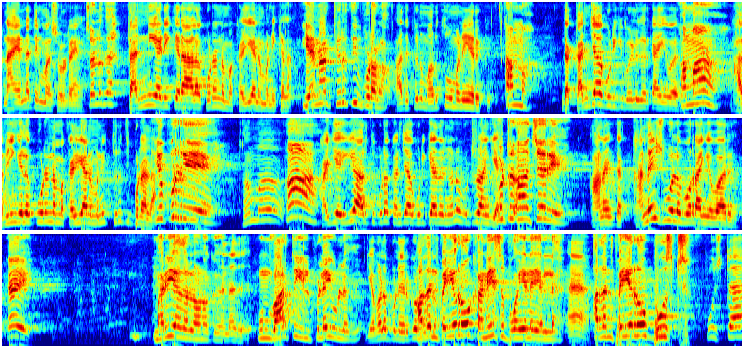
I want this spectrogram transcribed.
நான் என்ன தெரியுமா சொல்றேன்? சொல்லுங்க. தண்ணி அடிக்கிற ஆளை கூட நம்ம கல்யாணம் பண்ணிக்கலாம். ஏன்னா திருத்தி போடலாம். அதுக்குன்னு மருத்துவமனையே இருக்கு. ஆமா. இந்த கஞ்சா குடிக்கு வெளுக இருக்காங்க. ஆமா. அவங்கள கூட நம்ம கல்யாணம் பண்ணி திருத்தி போடலாம். எப்படி? ஆமா. கையை அறுத்து கூட கஞ்சா குடிக்காதுன்னு சொன்னா விட்டுருவாங்க. சரி. ஆனா இந்த கணேஷ் போல போடுறாங்க ஏய் மரியாதை உனக்கு. என்னது? உன் வார்த்தையில் பிழை உள்ளது. எவ்வளவு பிள்ளை இருக்கும் அதன் பெயரோ கணேச புயலை அல்ல. அதன் பெயரோ பூஸ்ட். பூஸ்டா?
